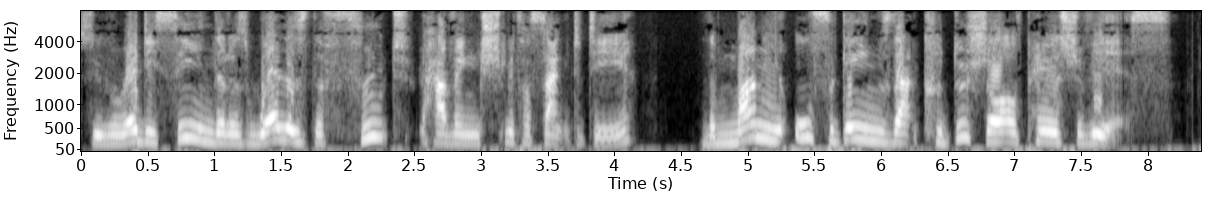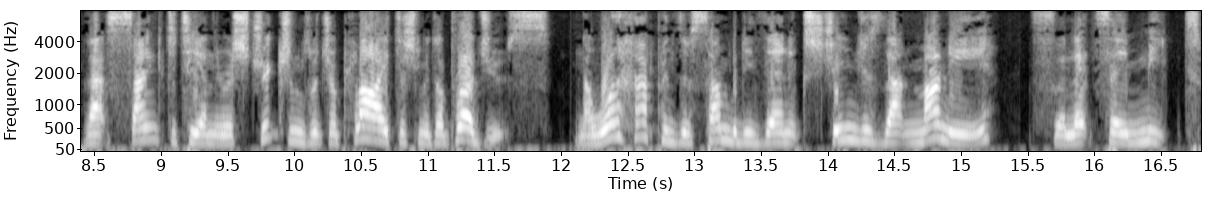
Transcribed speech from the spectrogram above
so we've already seen that as well as the fruit having shmita sanctity, the money also gains that kedusha of Peres Shavias, that sanctity and the restrictions which apply to shmita produce. Now, what happens if somebody then exchanges that money for, let's say, meat?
